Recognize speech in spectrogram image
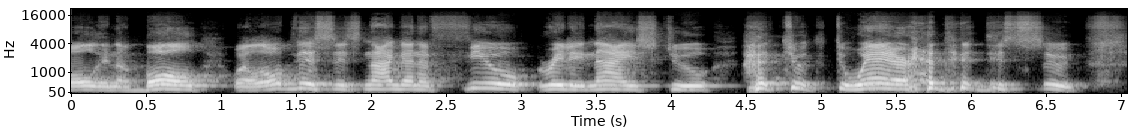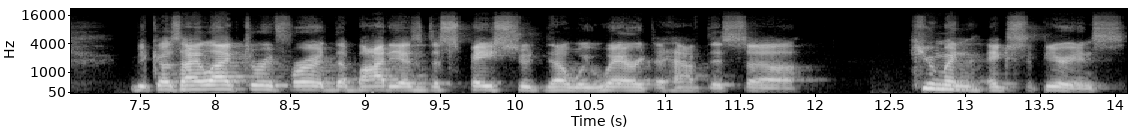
all in a ball well obviously it's not to feel really nice to to to wear this suit because i like to refer the body as the spacesuit that we wear to have this uh human experience.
